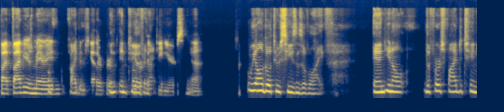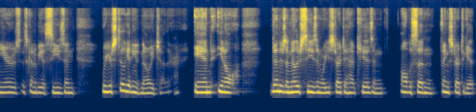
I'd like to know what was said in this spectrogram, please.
Five five years oh, married. Oh, five years together for in, in together for 15 nine. years. Yeah. We all go through seasons of life. And you know, the first five to 10 years is going to be a season where you're still getting to know each other. And, you know, then there's another season where you start to have kids and all of a sudden things start to get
